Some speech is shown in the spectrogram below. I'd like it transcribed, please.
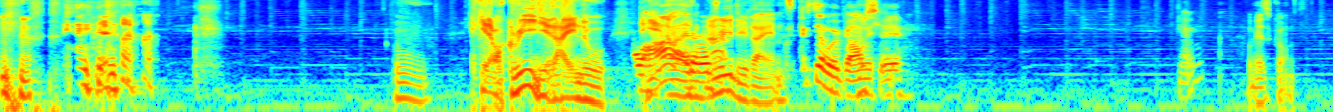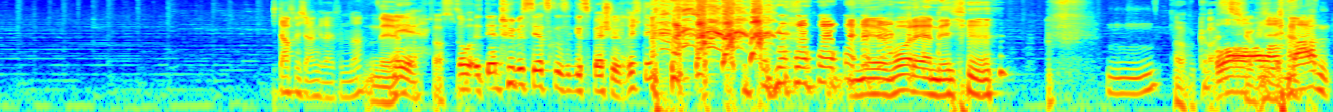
Uh. Er geht auch greedy rein, du. Oha, er Alter, geht auch was- greedy rein. Das gibt's ja wohl gar Muss- nicht, ey. Ja? Oh, jetzt kommt's. Ich darf nicht angreifen, ne? Nee. Nee. So, der Typ ist jetzt ges- gespecialt, richtig? Nee, wurde er nicht. Mhm. Oh Gott, Oh. Mann.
